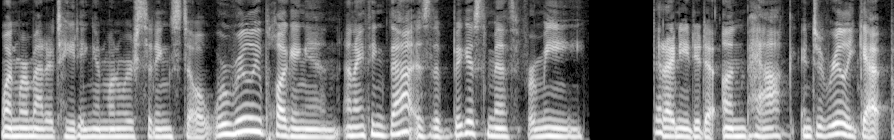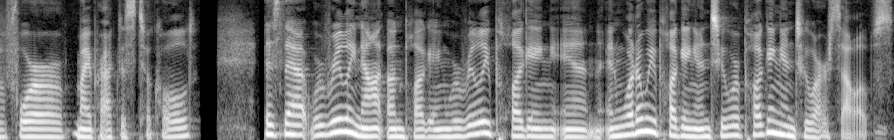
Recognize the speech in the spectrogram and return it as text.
when we're meditating and when we're sitting still. We're really plugging in. And I think that is the biggest myth for me that I needed to unpack and to really get before my practice took hold is that we're really not unplugging. We're really plugging in. And what are we plugging into? We're plugging into ourselves.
